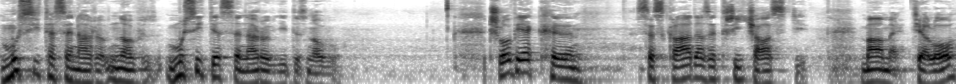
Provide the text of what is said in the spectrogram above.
Musíte se, narodit, no, musíte se narodit znovu. Člověk eh, se skládá ze tří částí. Máme tělo,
